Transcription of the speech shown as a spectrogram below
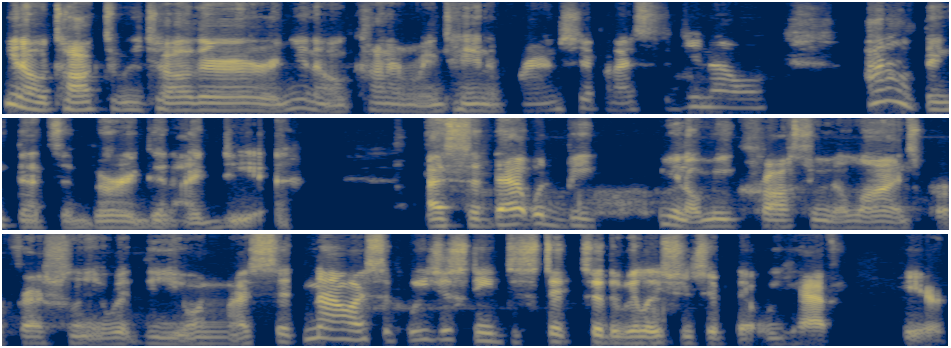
you know, talk to each other and, you know, kind of maintain a friendship. And I said, you know, I don't think that's a very good idea. I said, that would be, you know, me crossing the lines professionally with you. And I said, no, I said, we just need to stick to the relationship that we have here,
